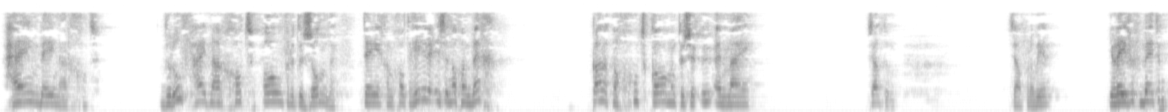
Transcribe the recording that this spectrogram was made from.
Heimwee naar God. Droefheid naar God over de zonde tegen God. Heren, is er nog een weg? Kan het nog goed komen tussen u en mij? Zelf doen. Zelf proberen. Je leven verbeteren?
